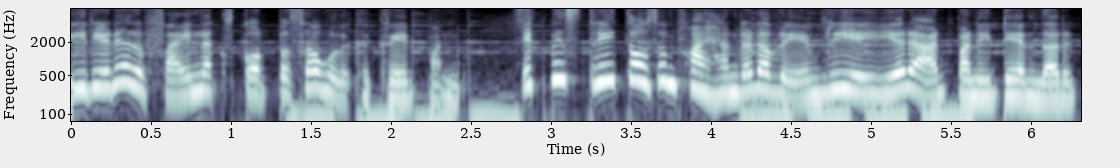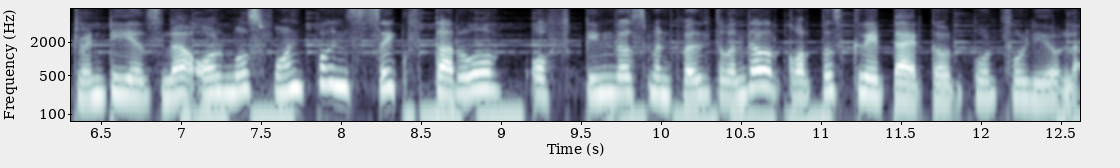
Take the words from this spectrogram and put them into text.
பீரியடே அது ஃபைவ் லேக்ஸ் கார்பஸாக உங்களுக்கு க்ரியேட் பண்ணும். It means three thousand five hundred அவர் எவ்ரி இயர் ஆட் பண்ணிகிட்டே இருந்தார். டுவெண்ட்டி இயர்ஸில் almost one point six crore of investment wealth வந்து அவர் கார்பஸ் கிரியேட் ஆயிருக்கு அவர் போர்ட்ஃபோலியோவில்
